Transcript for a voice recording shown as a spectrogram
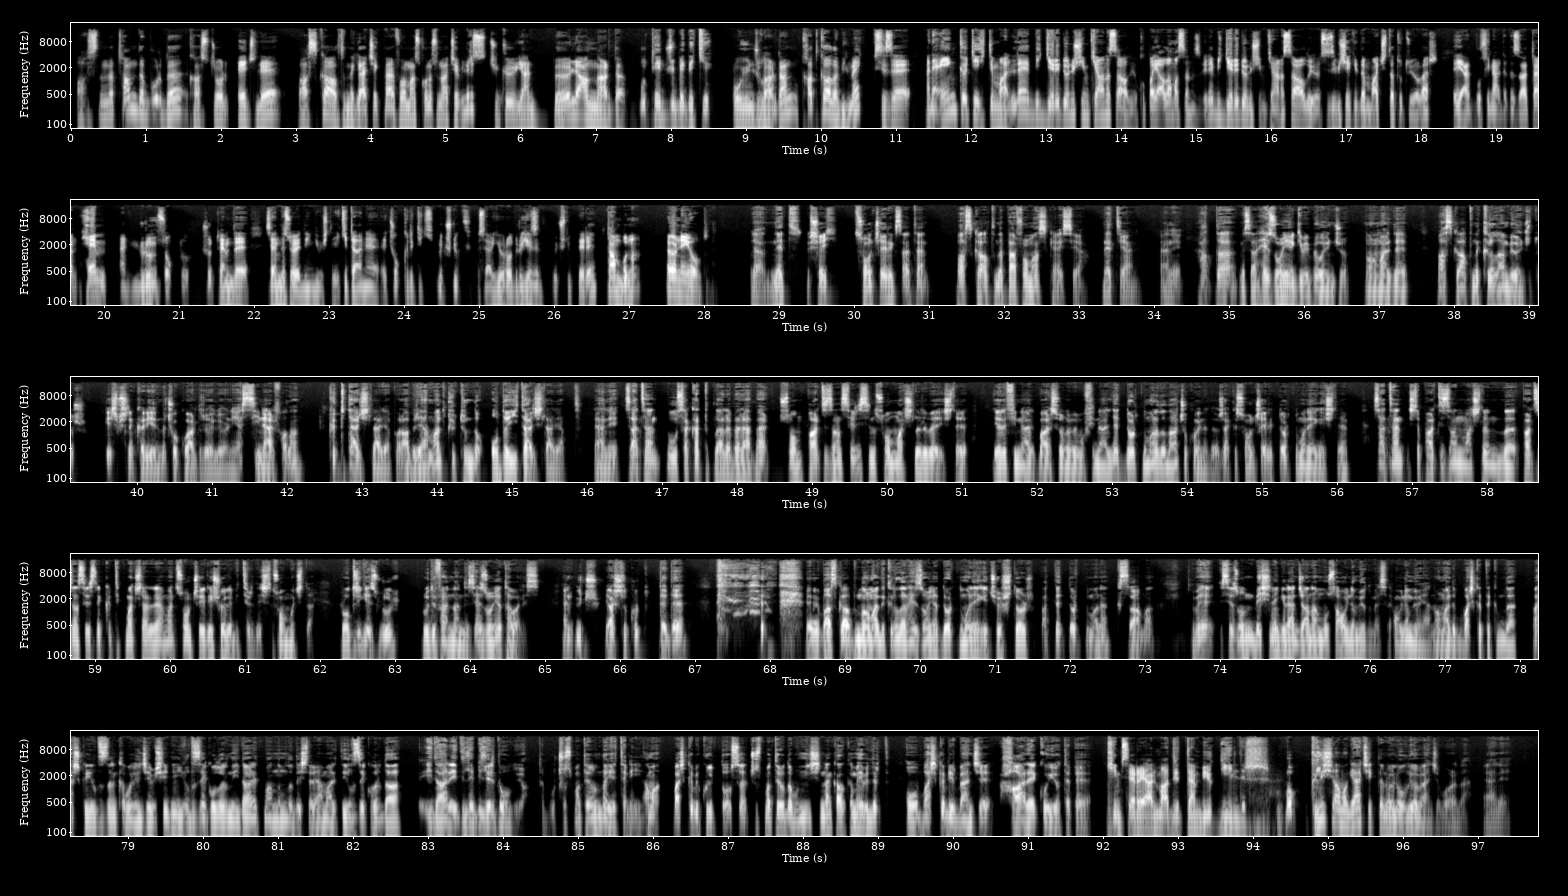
Aslında tam da burada Castrol Edge'le baskı altında gerçek performans konusunu açabiliriz. Çünkü yani böyle anlarda bu tecrübedeki oyunculardan katkı alabilmek size hani en kötü ihtimalle bir geri dönüş imkanı sağlıyor. Kupayı alamasanız bile bir geri dönüş imkanı sağlıyor. Sizi bir şekilde maçta tutuyorlar. E yani bu finalde de zaten hem yani Lur'un soktuğu şut hem de sen de söylediğin gibi işte iki tane e, çok kritik üçlük Sergio Rodriguez'in üçlükleri tam bunun örneği oldu. Ya net şey son çeyrek zaten baskı altında performans hikayesi ya. Net yani. Yani hatta mesela Hezonya gibi bir oyuncu normalde baskı altında kırılan bir oyuncudur. Geçmişinde kariyerinde çok vardır öyle örneği. Yani Siner falan kötü tercihler yapar. Abi Real Madrid kültüründe o da iyi tercihler yaptı. Yani zaten bu sakatlıklarla beraber son Partizan serisinin son maçları ve işte yarı final Barcelona ve bu finalde 4 numarada daha çok oynadı. Özellikle son çeyrek 4 numaraya geçti. Zaten işte Partizan maçlarında, Partizan serisinde kritik maçlarda Real Madrid son çeyreği şöyle bitirdi işte son maçta. Rodriguez, Rul, Rudy Fernandez, Hezonya, Tavares. Yani 3 yaşlı kurt, dede. e, baskı altında normalde kırılan Hezonya 4 numaraya geçiyor. Stör, atlet 4 numara, kısa ama. Ve sezonun 5'ine giren Canan Musa oynamıyordu mesela. Oynamıyor yani. Normalde bu başka takımda başka yıldızların kabul edeceği bir şey değil. Yıldız egolarını idare etme anlamında da işte Real Madrid'de yıldız egoları daha idare edilebilir de oluyor. Tabii Chus Mateo'nun da yeteneği ama başka bir kulüpte olsa Chus Mateo da bunun içinden kalkamayabilirdi. O başka bir bence hare koyuyor tepeye. Kimse Real Madrid'den büyük değildir. Bu klişe ama gerçekten öyle oluyor bence bu arada. Yani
